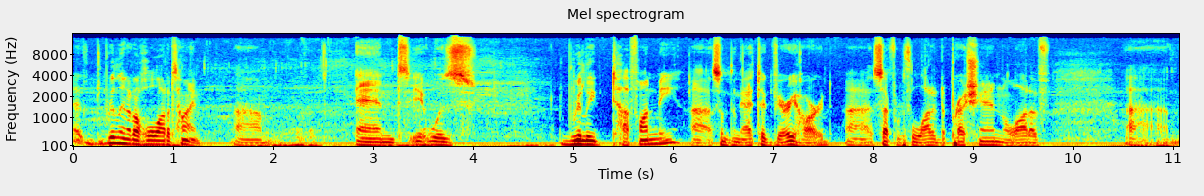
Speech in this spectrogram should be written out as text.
uh, really not a whole lot of time. Um, and it was really tough on me. Uh, something that I took very hard. Uh, suffered with a lot of depression, a lot of um,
